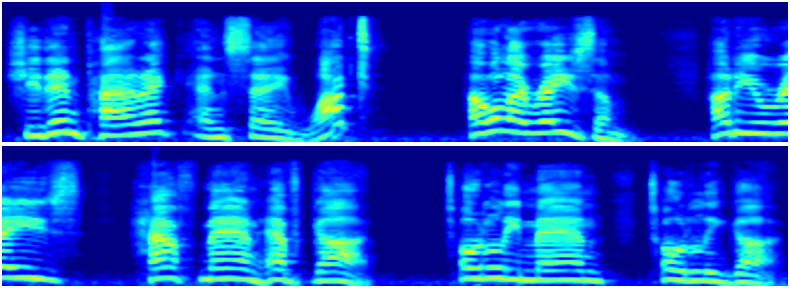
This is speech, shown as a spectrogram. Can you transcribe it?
She didn't panic and say, What? How will I raise them? How do you raise half man, half God? Totally man, totally God.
